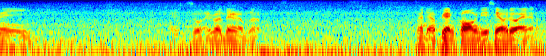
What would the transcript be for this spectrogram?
นี่สวยกว่าเดิมนะก็เดี๋ยวเปลี่ยนกองดีเซลด้วยนะครับ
